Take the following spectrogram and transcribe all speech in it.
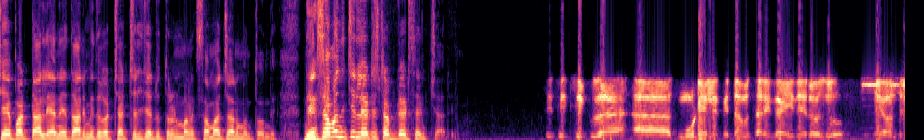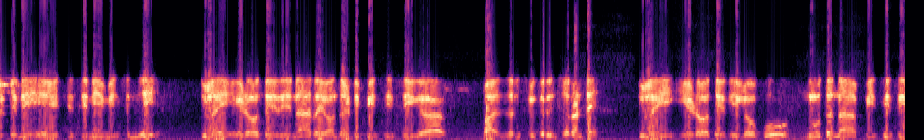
చేపట్టాలి అనే దాని మీద కూడా చర్చలు జరుగుతున్న మనకు సమాచారం అంటుంది దీనికి సంబంధించి లేటెస్ట్ అప్డేట్స్ అండి చారీ? మూడేళ్ళ క్రితం సరిగా ఇదే రోజు రేవంత్ రెడ్డిని ఏఐసిసి నియమించింది. జూలై ఏడవ తేదీన రేవంత్ రెడ్డి పిసిసి గా బాధ్యతలు స్వీకరించారు. అంటే జూలై ఏడవ తేదీ లోపు నూతన పిసిసి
